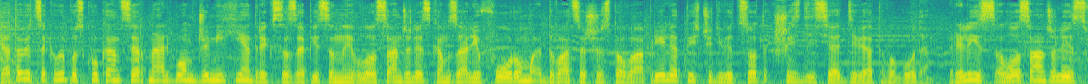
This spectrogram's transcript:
Готовится к выпуску концертный альбом Джимми Хендрикса, записанный в Лос-Анджелесском зале «Форум» 26 апреля 1969 года. Релиз «Лос-Анджелес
